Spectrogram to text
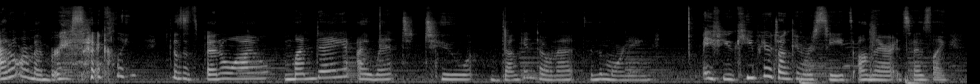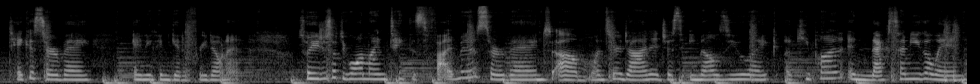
I don't remember exactly because it's been a while. Monday, I went to Dunkin' Donuts in the morning. If you keep your Dunkin' receipts on there, it says like, take a survey and you can get a free donut. So you just have to go online take this five minute survey. And um, once you're done, it just emails you like a coupon. And next time you go in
